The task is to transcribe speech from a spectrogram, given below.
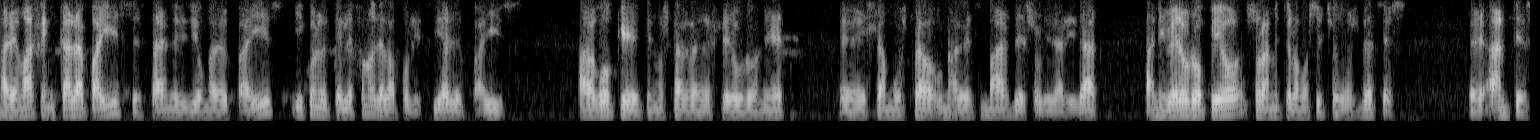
Además, en cada país está en el idioma del país y con el teléfono de la policía del país. Algo que tenemos que agradecer a Euronet, eh, esa muestra una vez más de solidaridad. A nivel europeo solamente lo hemos hecho dos veces. Eh, antes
